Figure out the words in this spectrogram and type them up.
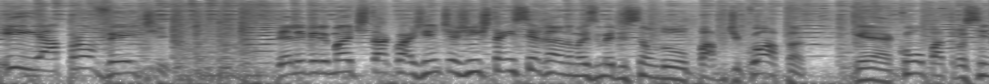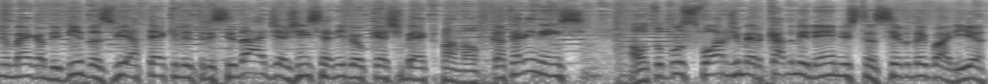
e aproveite. Delivery Munch está com a gente, a gente está encerrando mais uma edição do Papo de Copa, é, com o patrocínio Mega Bebidas, Viatec Eletricidade, Agência Nível Cashback Planalto Catarinense, Auto Plus Ford, Mercado Milênio, Estanceiro da Iguaria,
